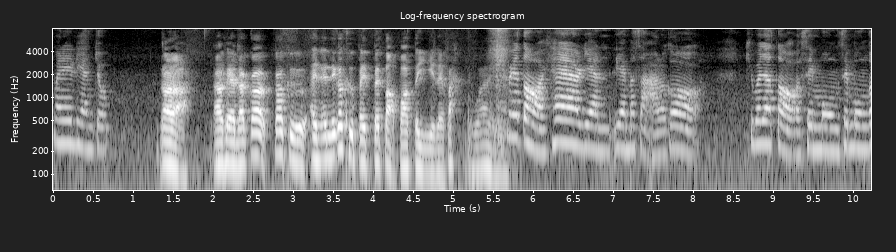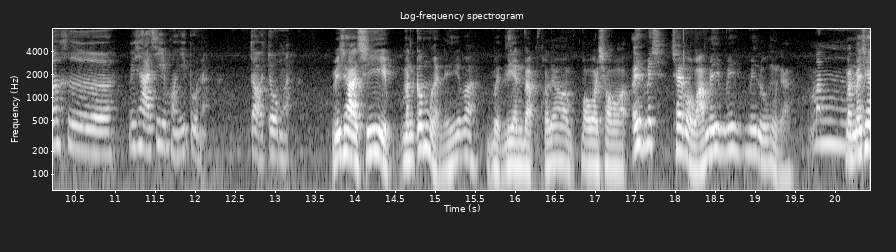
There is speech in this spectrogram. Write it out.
ไม่ได้เรียนจบ อ๋อเหรอโอเคแล้วก็ก็คือไอ้อันนี้ก็คือไปไปต่อปอตรีเลยปะหรือว่าอย่างเงี้ยไม่ได้ต่อแค่เรียนเรียนภาษาแล้วก็ คิดว่าจะต่อเซมงเซมงก็คือวิชาชีพของญี่ปุ่นอะเจาะจงอะวิชาชีพมันก็เหมือนในนี้ป่ะเหมือนเรียนแบบเขาเรียกว่าปวชเอ้ยไม่ใช่ใช่ป่าวะไม่ไม่ไม่รู้เหมือนกัน มันมันไม่ใช่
